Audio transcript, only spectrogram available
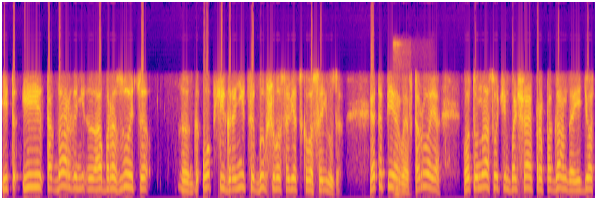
И, и тогда образуются э, общие границы бывшего Советского Союза. Это первое. Второе, вот у нас очень большая пропаганда идет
